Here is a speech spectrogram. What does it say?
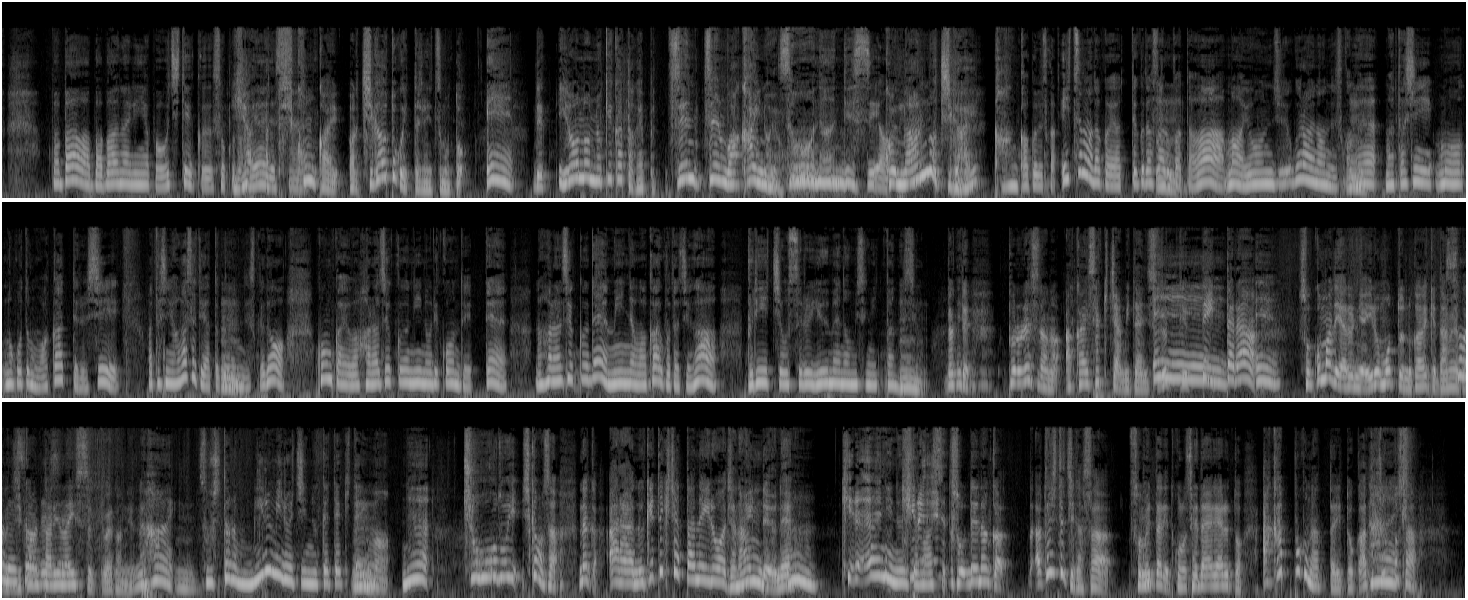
ババアはババアなりにやっぱ落ちていく速度いや、速いですね。私今回、あれ違うとこ行ったじゃん、いつもと。ええで、色の抜け方がやっぱ全然若いのよ。そうなんですよこ。れ何の違い？感覚ですか？いつもだからやってくださる方は、まあ40ぐらいなんですかね。私も、のことも分かってるし、私に合わせてやってくれるんですけど、今回は原宿に乗り込んでいって、原宿でみんな若い子たちがブリーチをする有名なお店に行ったんですよ。だって、プロレスラーの赤井咲ちゃんみたいにするって言ってええ行ったら、ええそこまでやるには色もっと抜かなきゃダメだから時間足りないっすって言われたんだよね。はい、うんそしたらみるみるうちに抜けてきて、今。ね。ちょうどいい。しかもさ、なんか、あら、抜けてきちゃったね、色は、じゃないんだよね。うん。綺麗に抜い綺麗てます。そう。で、なんか、私たちがさ、染めたり、この世代がやると、赤っぽくなったりとか、あとちょっとさ、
